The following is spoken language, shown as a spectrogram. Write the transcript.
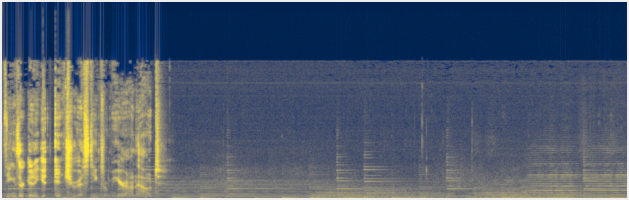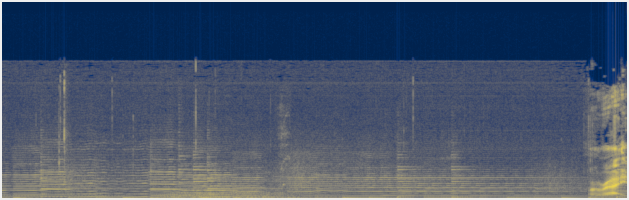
Things are gonna get interesting from here on out. Alright.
